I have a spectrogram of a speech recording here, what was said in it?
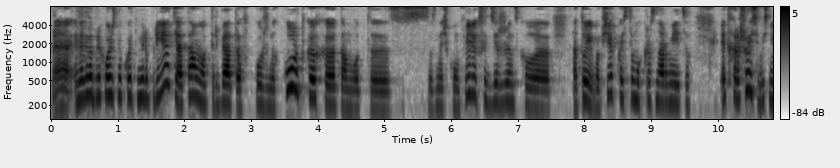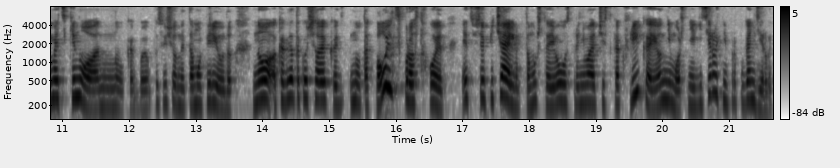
э, иногда приходишь на какое-то мероприятие, а там вот ребята в кожаных куртках, э, там вот э, со значком Феликса Дзержинского, а то и вообще в костюмах красноармейцев. Это хорошо, если вы снимаете кино, ну, как бы посвященное тому периоду. Но когда такой человек, ну, так по улице просто ходит, это все печально, потому что его воспринимают чисто как фрика, и он не может ни агитировать, ни пропагандировать.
